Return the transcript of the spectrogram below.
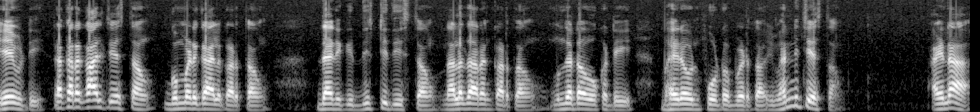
ఏమిటి? రకరకాలు చేస్తాం. గుమ్మడికాయలు కడతాం. దానికి దిష్టి తీస్తాం. నల్లదారం కడతాం. ముందట ఒకటి భైరవుని ఫోటో పెడతాం. ఇవన్నీ చేస్తాం. అయినా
